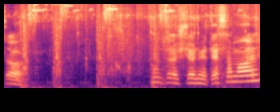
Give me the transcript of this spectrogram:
So. Dann zerstören wir das einmal.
